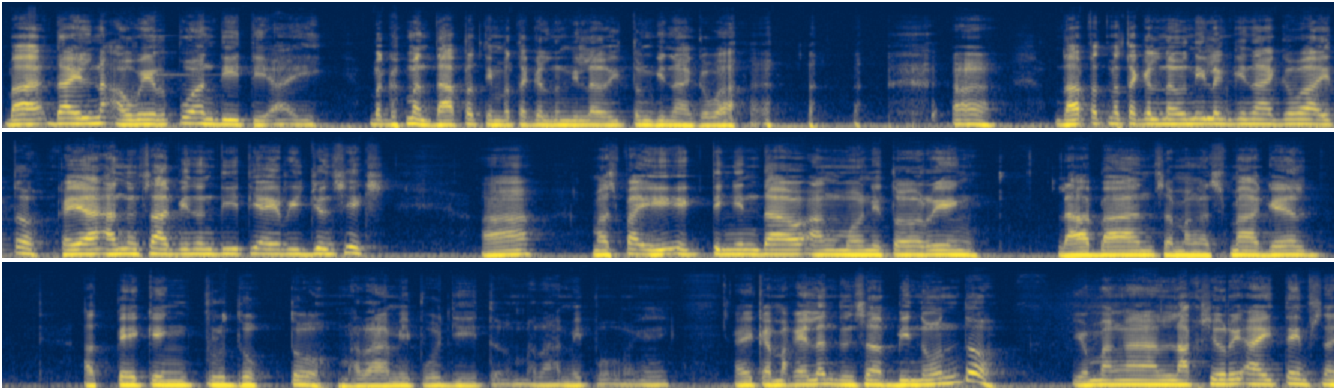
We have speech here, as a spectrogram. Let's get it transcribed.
Ba, dahil na-aware po ang DTI. Bagaman dapat eh, matagal na nila itong ginagawa. ah, dapat matagal na ho nilang ginagawa ito. Kaya anong sabi ng DTI Region 6? Ah, mas paiigtingin daw ang monitoring laban sa mga smuggled at peking produkto. Marami po dito. Marami po. Eh. Ay kamakailan dun sa Binondo, yung mga luxury items na,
